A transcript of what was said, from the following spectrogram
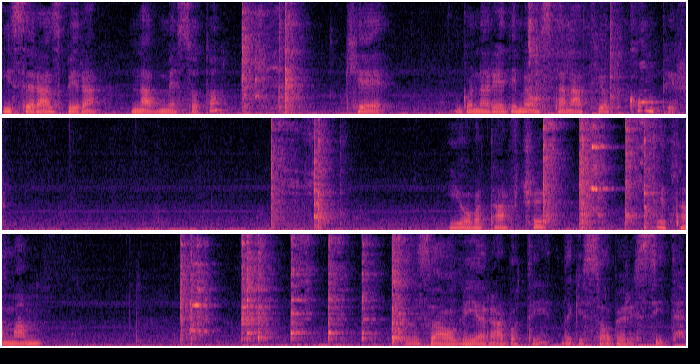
И се разбира над месото ќе го наредиме останатиот компир. И ова тавче е тамам за овие работи да ги собери сите.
